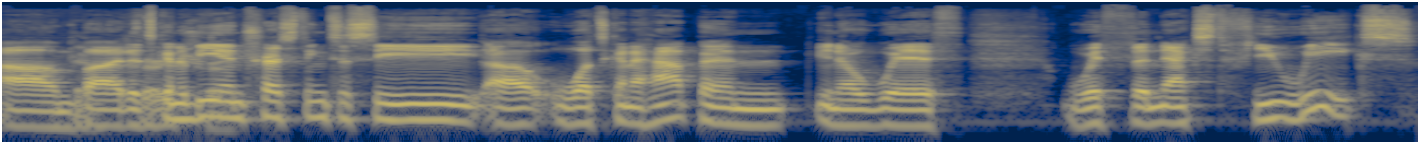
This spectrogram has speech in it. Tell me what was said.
Um, okay, but it's going to be interesting to see uh, what's going to happen, you know, with with the next few weeks,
